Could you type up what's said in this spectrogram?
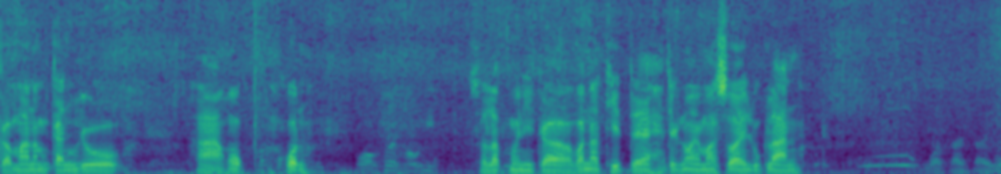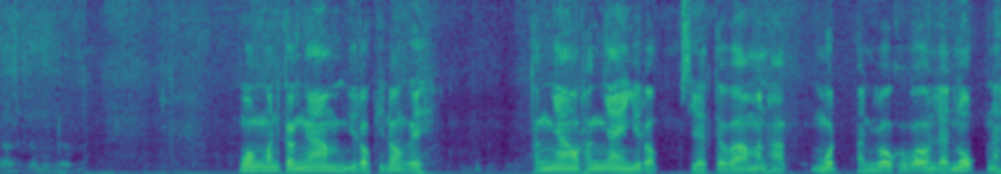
กับมานำกันอยู่ หาหกคนสำหรับมื้อนี้ก็วันอาทิตย์แต่เด็กน้อยมาซอยลูกหลานห่วงมันก็งามอยู่ดอกพี่น้องเอ้ยทั้งยาวทั้งใหญ่อยู่ดอกเสียแต่ว่ามันหักหมดอันก็คือว่าแหละนกนะ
